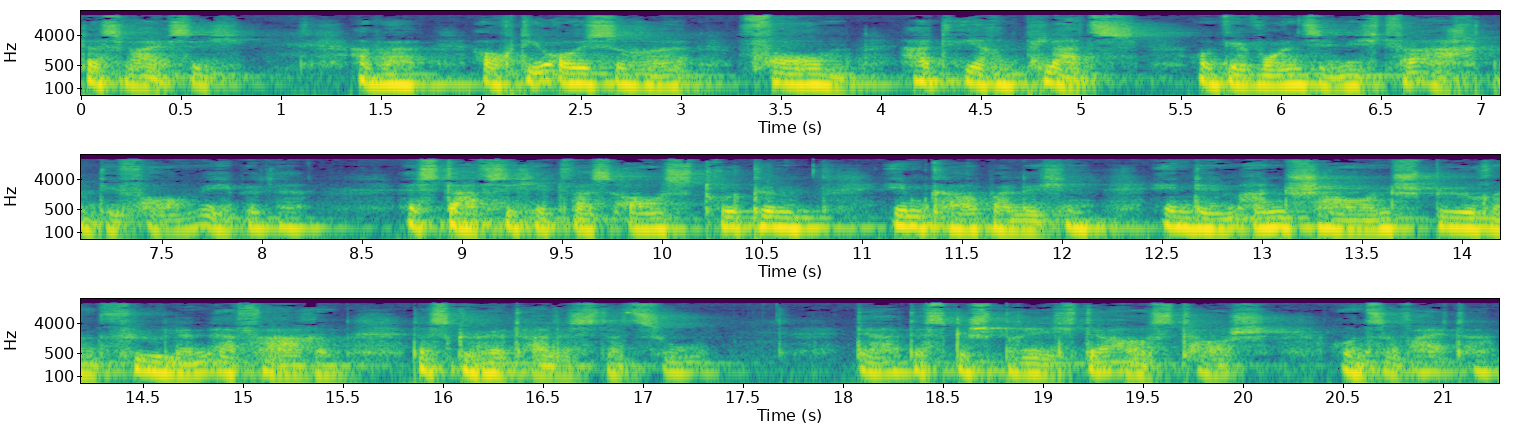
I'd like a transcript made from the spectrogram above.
Das weiß ich. Aber auch die äußere Form hat ihren Platz und wir wollen sie nicht verachten, die Formebene. Es darf sich etwas ausdrücken im körperlichen, in dem Anschauen, Spüren, Fühlen, Erfahren. Das gehört alles dazu. Der, das Gespräch, der Austausch und so weiter.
